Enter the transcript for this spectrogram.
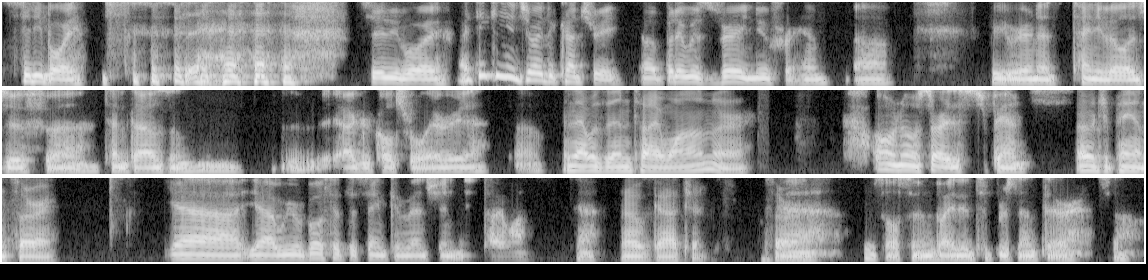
City boy. City boy. I think he enjoyed the country, uh, but it was very new for him. Uh, we were in a tiny village of uh, 10,000 uh, agricultural area. Uh, and that was in Taiwan or oh, no, sorry. This is Japan. oh Japan, sorry. Yeah. Yeah. We were both at the same convention in Taiwan. Yeah. Oh, gotcha. Sorry. Yeah. He was also invited to present there. So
